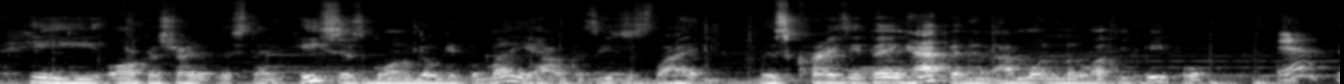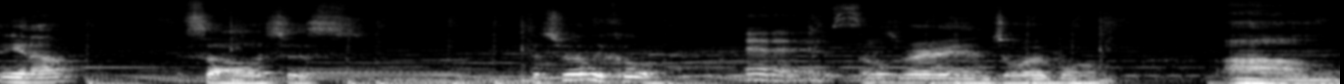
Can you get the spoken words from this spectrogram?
he orchestrated this thing. He's just going to go get the money out because he's just like, this crazy thing happened and I'm one of the lucky people, Yeah, you know? So it's just, it's really cool. it is. It was very enjoyable. Um,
